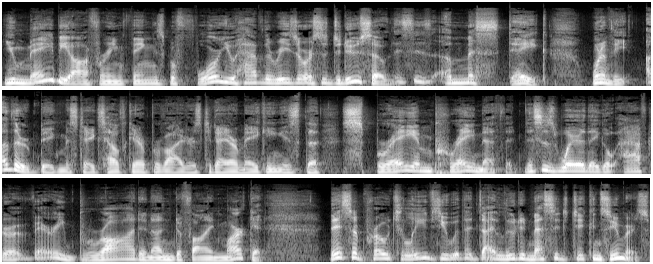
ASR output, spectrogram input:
You may be offering things before you have the resources to do so. This is a mistake. One of the other big mistakes healthcare providers today are making is the spray and pray method. This is where they go after a very broad and undefined market. This approach leaves you with a diluted message to consumers.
